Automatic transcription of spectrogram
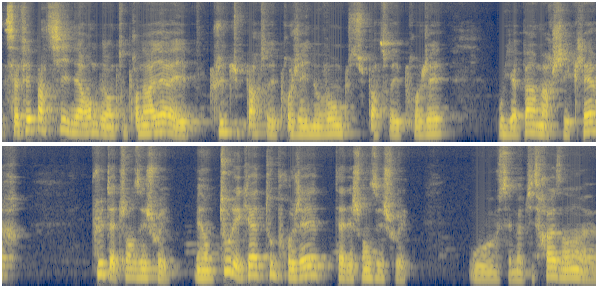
Ça fait partie inhérente de l'entrepreneuriat et plus tu pars sur des projets innovants, plus tu pars sur des projets où il n'y a pas un marché clair, plus tu as de chances d'échouer. Mais dans tous les cas, tout projet, tu as des chances d'échouer. Ou c'est ma petite phrase, hein, euh,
